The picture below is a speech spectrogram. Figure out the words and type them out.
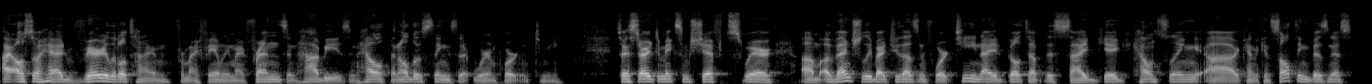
I also had very little time for my family, my friends, and hobbies and health and all those things that were important to me. So I started to make some shifts where um, eventually by 2014, I had built up this side gig counseling uh, kind of consulting business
